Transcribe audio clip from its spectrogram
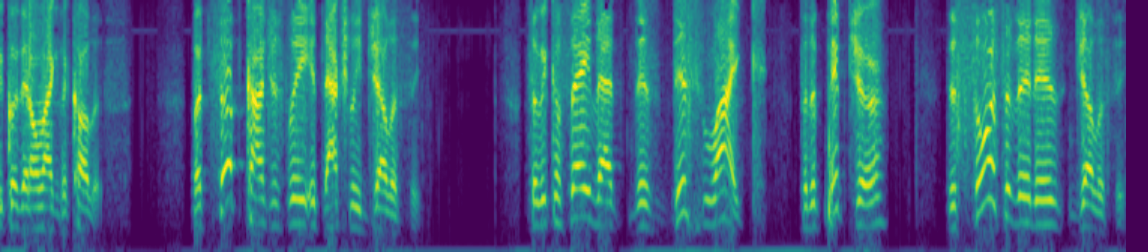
because they don't like the colors. But subconsciously, it's actually jealousy. So we can say that this dislike for the picture, the source of it is jealousy.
